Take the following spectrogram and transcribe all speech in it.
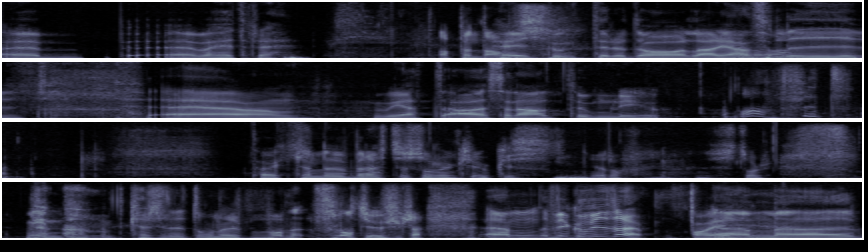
uh, uh, vad heter det, höjdpunkter och dalar i hans Ja. liv. Um, vet alltså allt om Leo. Ja, fint. Tack. Kan du berätta hur stor en kukis? Hur stor? Min. Kanske lite onödigt på podden. Förlåt, jag ursäktar. Um, vi går vidare. Oj. Um, uh,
